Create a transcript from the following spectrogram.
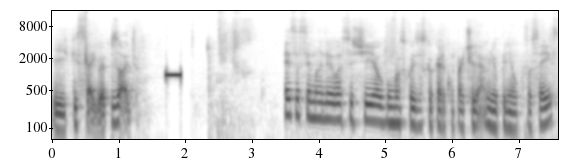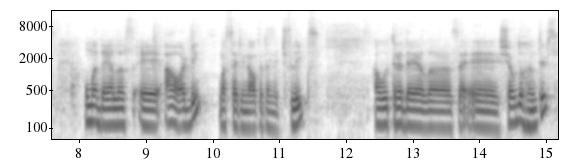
e que segue o episódio. Essa semana eu assisti algumas coisas que eu quero compartilhar minha opinião com vocês. Uma delas é A Ordem, uma série nova da Netflix. A outra delas é Sheldon Hunters,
